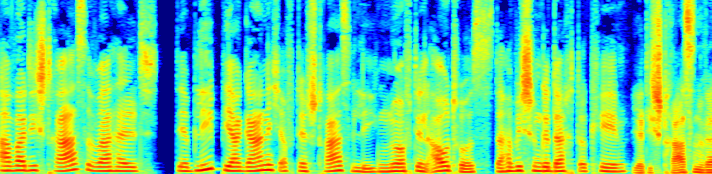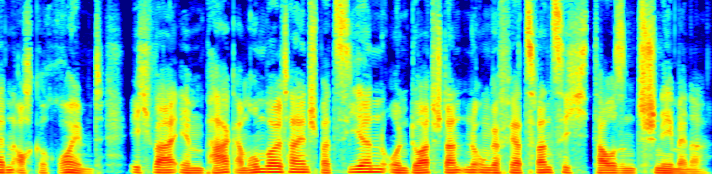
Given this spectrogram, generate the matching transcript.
Aber die Straße war halt, der blieb ja gar nicht auf der Straße liegen, nur auf den Autos. Da habe ich schon gedacht, okay. Ja, die Straßen werden auch geräumt. Ich war im Park am Humboldthain spazieren und dort standen ungefähr 20.000 Schneemänner.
